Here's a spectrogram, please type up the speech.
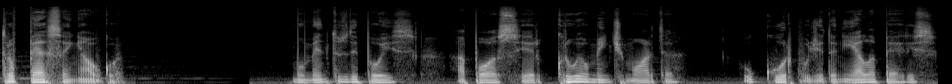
tropeça em algo. Momentos depois, após ser cruelmente morta, o corpo de Daniela Pérez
